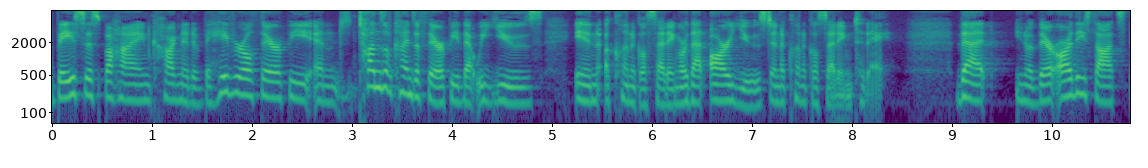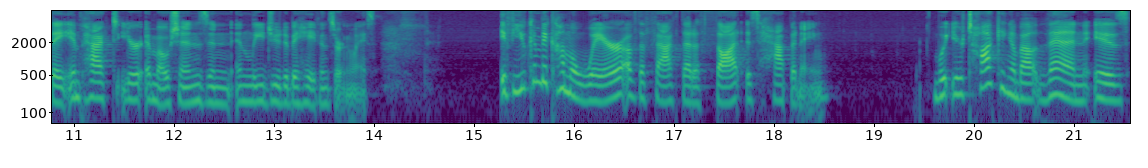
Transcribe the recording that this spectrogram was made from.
basis behind cognitive behavioral therapy and tons of kinds of therapy that we use in a clinical setting or that are used in a clinical setting today. That, you know, there are these thoughts, they impact your emotions and, and lead you to behave in certain ways. If you can become aware of the fact that a thought is happening, what you're talking about then is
